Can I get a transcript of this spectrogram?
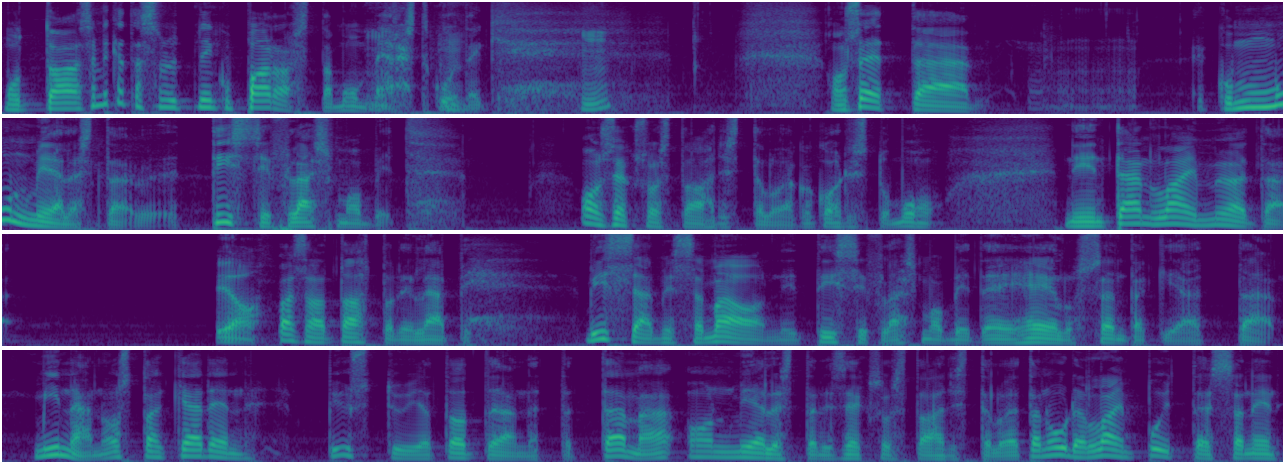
Mutta se, mikä tässä on nyt niin kuin parasta mun mielestä kuitenkin, hmm? on se, että kun mun mielestä tissi flashmobit on seksuaalista ahdistelua, joka kohdistuu muuhun, niin tämän lain myötä Joo. mä saan tahtoni läpi. Missään missä mä oon, niin tissiflashmobit ei heilu sen takia, että minä nostan käden pystyyn ja totean, että tämä on mielestäni seksuaalista ahdistelua. Ja tämän uuden lain puitteissa, niin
